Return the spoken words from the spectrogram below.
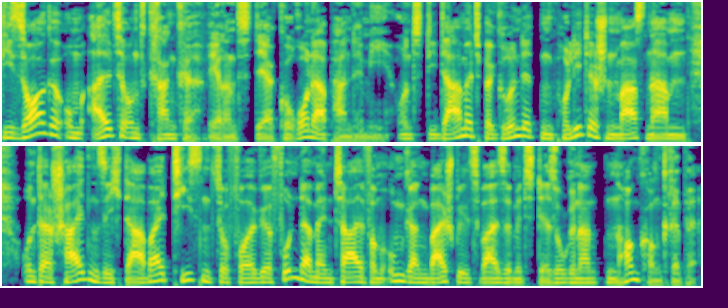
Die Sorge um Alte und Kranke während der Corona-Pandemie und die damit begründeten politischen Maßnahmen unterscheiden sich dabei Thiessen zufolge fundamental vom Umgang beispielsweise mit der sogenannten Hongkong-Grippe.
